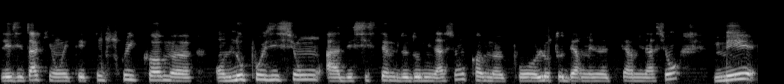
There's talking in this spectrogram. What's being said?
Les États qui ont été construits comme en opposition à des systèmes de domination, comme pour l'autodétermination, mais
